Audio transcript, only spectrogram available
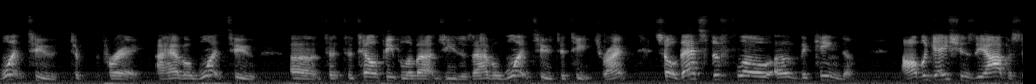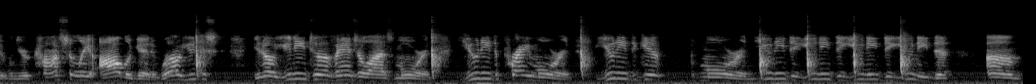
want to to pray. I have a want to. Uh, to, to tell people about Jesus. I have a want to to teach, right? So that's the flow of the kingdom. Obligation is the opposite. When you're constantly obligated, well, you just, you know, you need to evangelize more, and you need to pray more, and you need to give more, and you need to, you need to, you need to, you need to. um,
